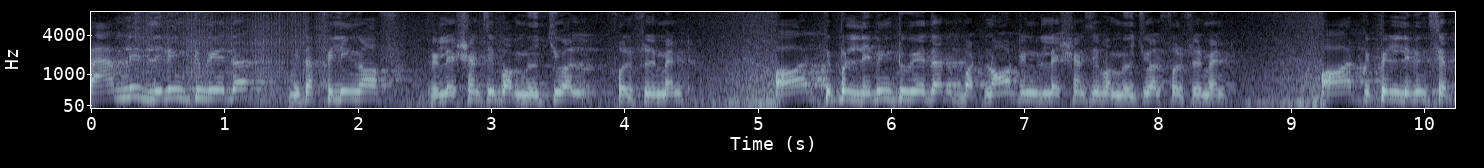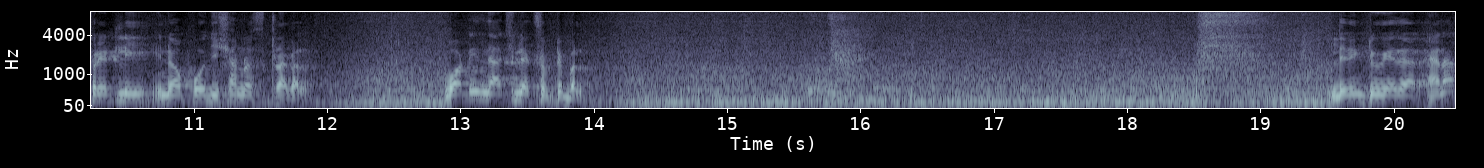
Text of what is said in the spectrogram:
Families living together with a feeling of relationship of mutual fulfillment or people living together but not in relationship of mutual fulfillment or people living separately in opposition or struggle. What is naturally acceptable? Living together, है ना?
